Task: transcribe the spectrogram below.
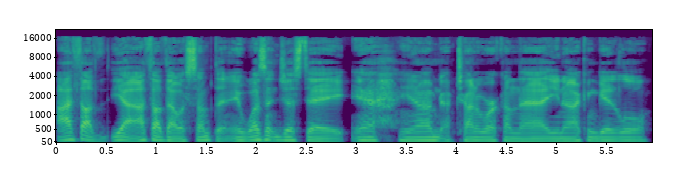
I thought, yeah, I thought that was something. It wasn't just a, yeah, you know, I'm, I'm trying to work on that. You know, I can get a little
